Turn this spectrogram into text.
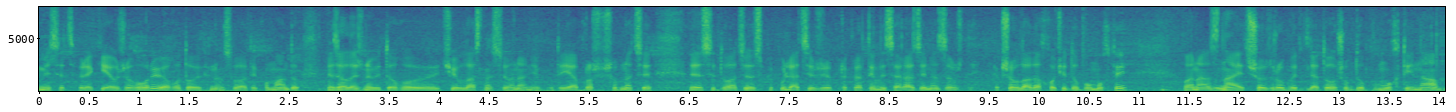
в місяць, про які я вже говорив, я готовий фінансувати команду, незалежно від того, чи власності вона не буде. Я прошу, щоб на цю е, ситуацію спекуляції вже прекратилися раз і назавжди. Якщо влада хоче допомогти, вона знає, що зробить для того, щоб допомогти нам.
